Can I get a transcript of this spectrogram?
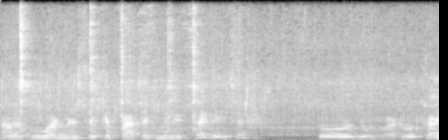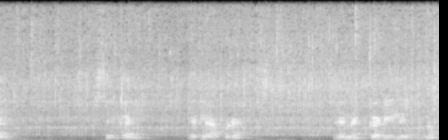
હવે ગુવારને શેકે પાંચેક મિનિટ થઈ ગઈ છે. તો જો આટલો થાય, શેકાય, એટલે આપણે એને કઢી લેવાનું.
